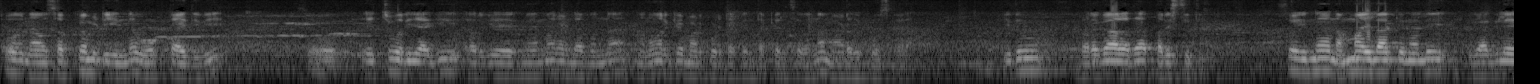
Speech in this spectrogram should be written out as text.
ಸೊ ನಾವು ಸಬ್ ಕಮಿಟಿಯಿಂದ ಹೋಗ್ತಾ ಇದ್ದೀವಿ. ಸೊ ಹೆಚ್ಚುವರಿಯಾಗಿ ಅವರಿಗೆ ಮೆಮೊರಂಡಮನ್ನು ಮನವರಿಕೆ ಮಾಡಿಕೊಡ್ತಕ್ಕಂಥ ಕೆಲಸವನ್ನು ಮಾಡೋದಕ್ಕೋಸ್ಕರ. ಇದು ಬರಗಾಲದ ಪರಿಸ್ಥಿತಿ. ಸೊ ಇನ್ನು ನಮ್ಮ ಇಲಾಖೆಯಲ್ಲಿ ಈಗಾಗಲೇ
